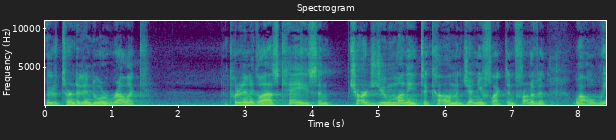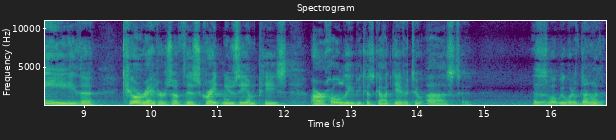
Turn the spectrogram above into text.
We would have turned it into a relic and put it in a glass case and charged you money to come and genuflect in front of it while we, the curators of this great museum piece are holy because God gave it to us to this is what we would have done with it.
